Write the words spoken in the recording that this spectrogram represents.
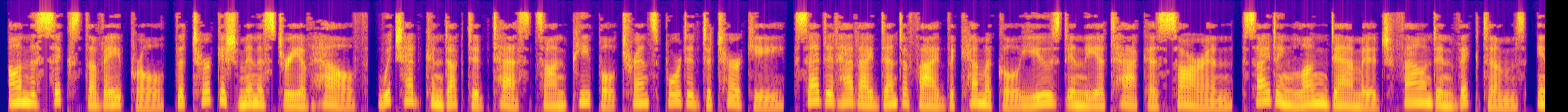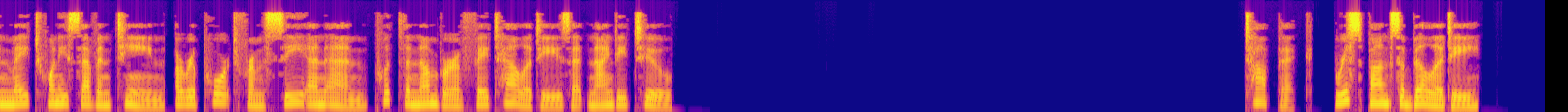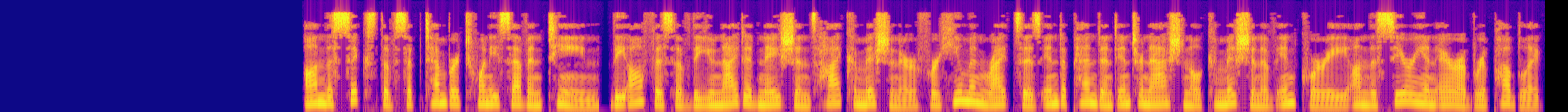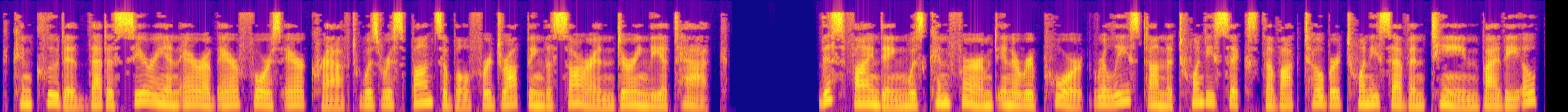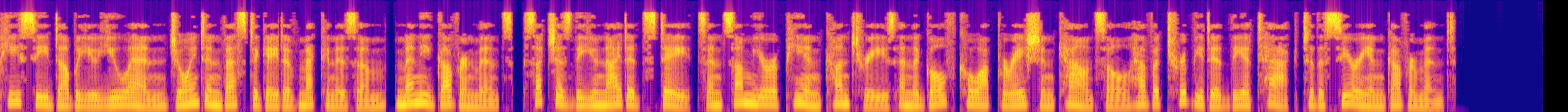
On 6 April, the Turkish Ministry of Health, which had conducted tests on people transported to Turkey, said it had identified the chemical used in the attack as sarin, citing lung damage found in victims. In May 2017, a report from CNN put the number of fatalities at 92. Topic Responsibility On 6 September 2017, the Office of the United Nations High Commissioner for Human Rights' Independent International Commission of Inquiry on the Syrian Arab Republic concluded that a Syrian Arab Air Force aircraft was responsible for dropping the sarin during the attack. This finding was confirmed in a report released on 26 October 2017 by the OPCW UN Joint Investigative Mechanism. Many governments, such as the United States and some European countries and the Gulf Cooperation Council, have attributed the attack to the Syrian government.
